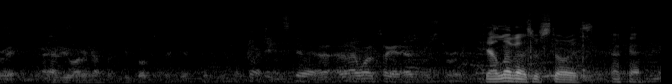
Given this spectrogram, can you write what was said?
great. Have you autographed a few books for a gift? Of course, let's do it. And I want to tell you an Ezra story. I stories. Okay.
